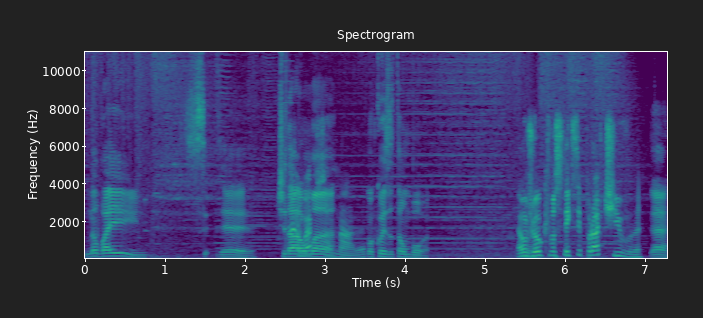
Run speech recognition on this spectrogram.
não vai é, te dar uma, funcionar, né? uma coisa tão boa. É um Não. jogo que você tem que ser proativo, né? É.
